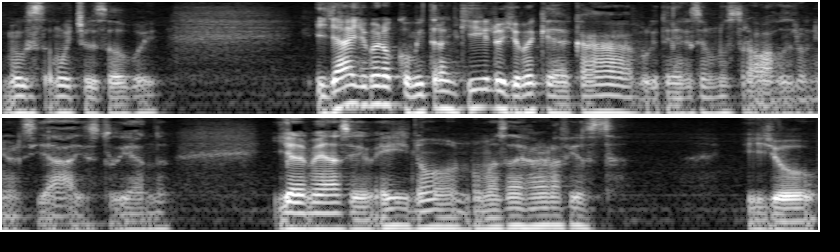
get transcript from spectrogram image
me gusta mucho el Subway. Y ya yo me lo comí tranquilo y yo me quedé acá porque tenía que hacer unos trabajos de la universidad y estudiando. Y él me hace, hey, no, no me vas a dejar a la fiesta. Y yo,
